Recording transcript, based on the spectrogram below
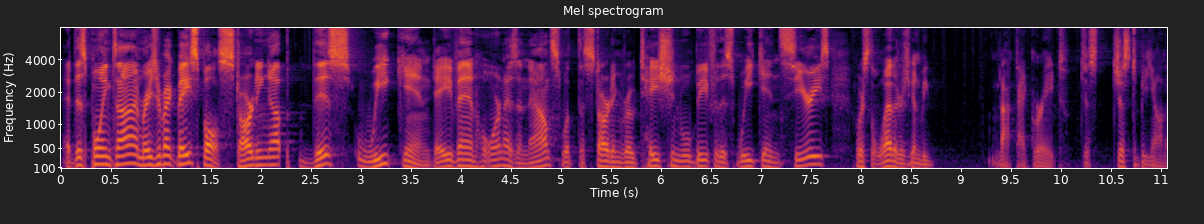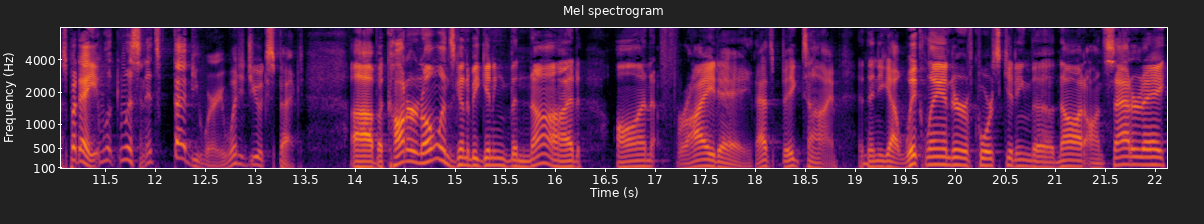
at this point in time, Razorback baseball starting up this weekend. Dave Van Horn has announced what the starting rotation will be for this weekend series. Of course, the weather is going to be not that great, just just to be honest. But hey, look, listen, it's February. What did you expect? Uh, but Connor Noland's going to be getting the nod on Friday. That's big time. And then you got Wicklander, of course, getting the nod on Saturday.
